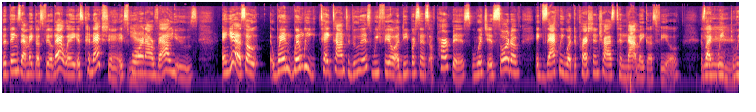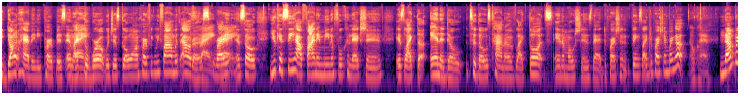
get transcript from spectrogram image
The things that make us feel that way is connection exploring Yeah. our values. And yeah so when when we take time to do this we feel a deeper sense of purpose which is sort of exactly what depression tries to not make us feel it's like we we don't have any purpose and like the Mm. World would just go on perfectly fine without us Right, right, right. and so you can see how finding meaningful connection is like the antidote to those kind of like thoughts and emotions that depression things like depression bring up Okay. Number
